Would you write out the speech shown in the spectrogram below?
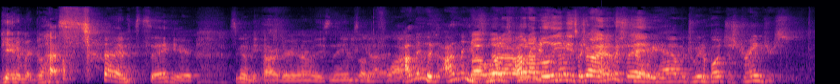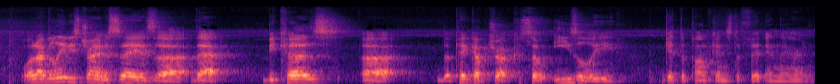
Gator McGlass. Is trying to say here." It's gonna be hard to remember these names You on the got it. fly. I think it's, I think But it's what nuts. I- what I think it's believe nuts he's the trying to chemistry say- we have between a bunch of strangers. What I believe he's trying to say is uh, that because uh, the pickup truck could so easily get the pumpkins to fit in there and,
